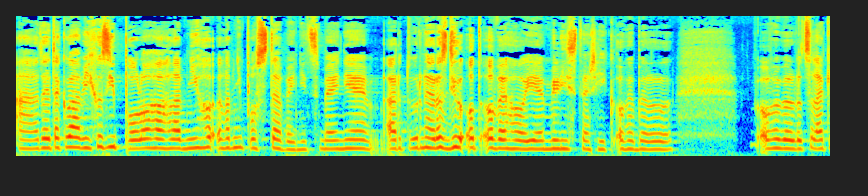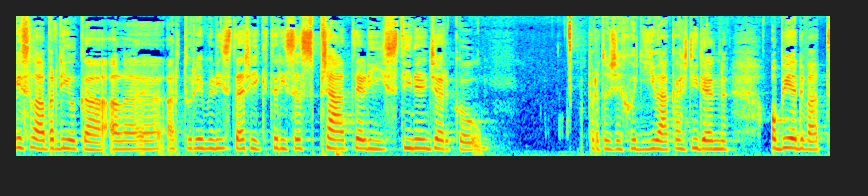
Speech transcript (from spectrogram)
A to je taková výchozí poloha hlavního, hlavní postavy. Nicméně Artur na rozdíl od Oveho je milý stařík. Ove byl, Ove byl docela kyslá brdílka, ale Artur je milý stařík, který se zpřátelí s teenagerkou, protože chodívá každý den obědvat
